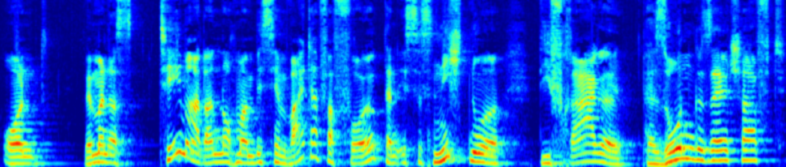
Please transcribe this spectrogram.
Und wenn man das Thema dann noch mal ein bisschen weiter verfolgt, dann ist es nicht nur die Frage Personengesellschaft,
